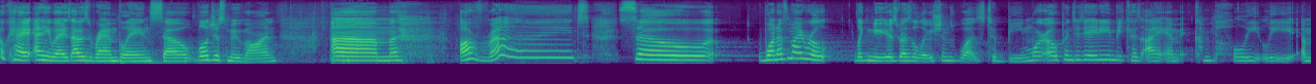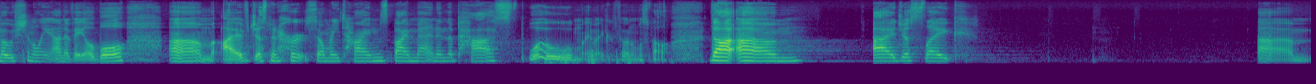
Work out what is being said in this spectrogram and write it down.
Okay, anyways, I was rambling, so we'll just move on. Um, all right. So, one of my real like New Year's resolutions was to be more open to dating because I am completely emotionally unavailable. Um, I've just been hurt so many times by men in the past. Whoa, my microphone almost fell. That um, I just like um,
